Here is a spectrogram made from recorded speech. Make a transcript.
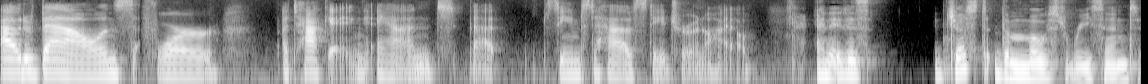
out of bounds for attacking. And that seems to have stayed true in Ohio. And it is just the most recent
